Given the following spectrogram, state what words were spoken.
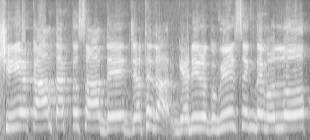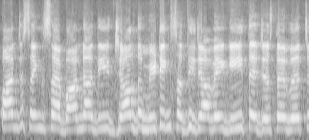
ਸ਼੍ਰੀ ਅਕਾਲ ਤਖਤ ਸਾਹਿਬ ਦੇ ਜਥੇਦਾਰ ਗਿਆਨੀ ਰਘਵੀਰ ਸਿੰਘ ਦੇ ਵੱਲੋਂ ਪੰਜ ਸਿੰਘ ਸਹਿਬਾਨਾਂ ਦੀ ਜਲਦ ਮੀਟਿੰਗ ਸੱਦੀ ਜਾਵੇਗੀ ਤੇ ਜਿਸ ਦੇ ਵਿੱਚ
